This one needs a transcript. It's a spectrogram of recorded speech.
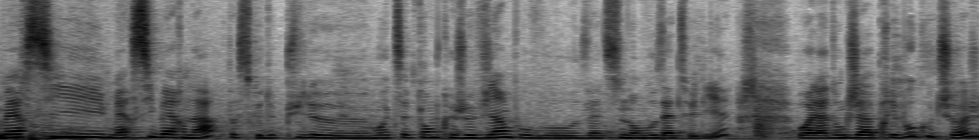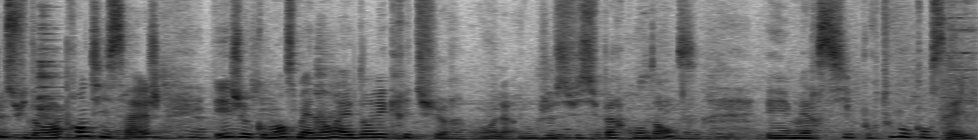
merci, merci Bernard, parce que depuis le mois de septembre que je viens pour vos, dans vos ateliers, voilà, donc j'ai appris beaucoup de choses, je suis dans l'apprentissage et je commence maintenant à être dans l'écriture. Voilà, donc je suis super contente et merci pour tous vos conseils.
